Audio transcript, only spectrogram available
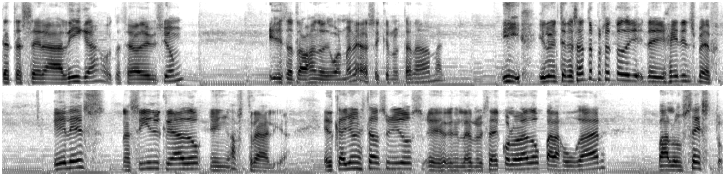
de tercera liga o tercera división y está trabajando de igual manera, así que no está nada mal. Y, y lo interesante, por cierto, de, de, Hayden Smith, él es nacido y creado en Australia. Él cayó en Estados Unidos, eh, en la Universidad de Colorado, para jugar baloncesto,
